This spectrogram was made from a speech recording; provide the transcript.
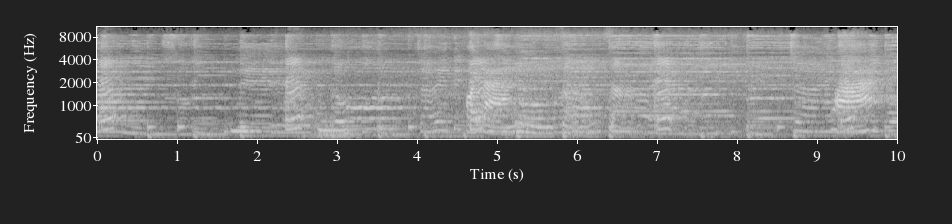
เป๊ะ นี่น้องใจที่ ถอยหลัง หนึ่งสองสามเป๊ะ ใจ ขวา เขา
